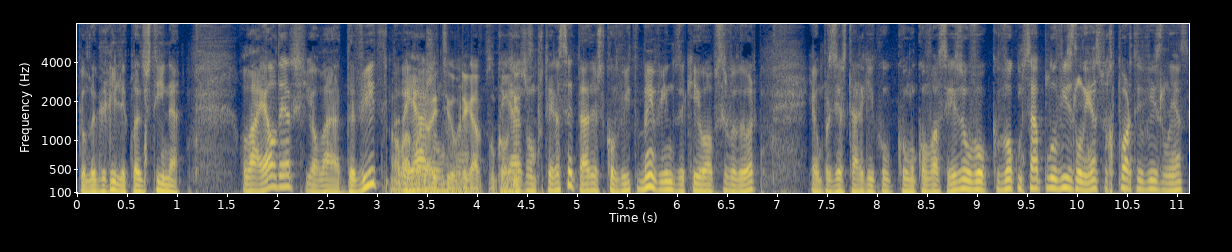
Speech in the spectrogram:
pela guerrilha clandestina. Olá, Helder, e olá, David. Olá, boa noite e obrigado pelo convite. por ter aceitado este convite. Bem-vindos aqui ao Observador. É um prazer estar aqui com, com, com vocês. Eu vou, vou começar pelo Vizelense, o repórter Vizelense.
